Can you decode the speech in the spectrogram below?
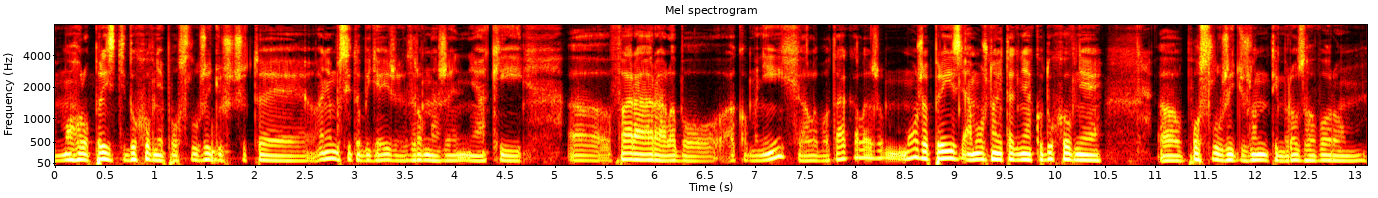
mohlo prísť duchovne poslúžiť, už čo to je, a nemusí to byť aj, že zrovna, že nejaký uh, farár, alebo ako mních, alebo tak, ale že môže prísť a možno aj tak nejako duchovne uh, poslúžiť už len tým rozhovorom,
